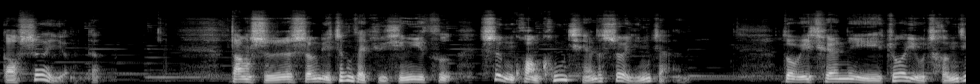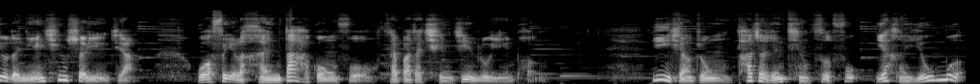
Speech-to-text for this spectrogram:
搞摄影的。当时省里正在举行一次盛况空前的摄影展，作为圈内卓有成就的年轻摄影家，我费了很大功夫才把他请进录音棚。印象中他这人挺自负，也很幽默，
